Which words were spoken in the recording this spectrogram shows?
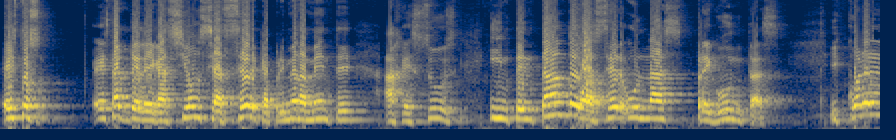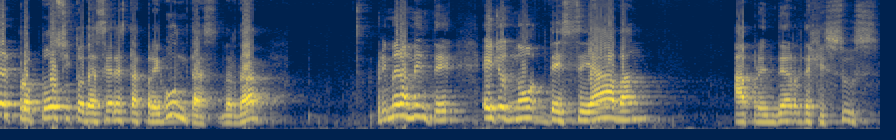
estos, esta delegación se acerca primeramente a Jesús intentando hacer unas preguntas. ¿Y cuál era el propósito de hacer estas preguntas, verdad? Primeramente, ellos no deseaban aprender de Jesús.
